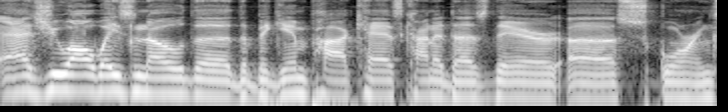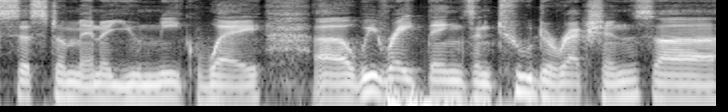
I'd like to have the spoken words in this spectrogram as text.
as you always know, the the Begin podcast kind of does their uh, scoring system in a unique way. Uh, we rate things in two directions, uh,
